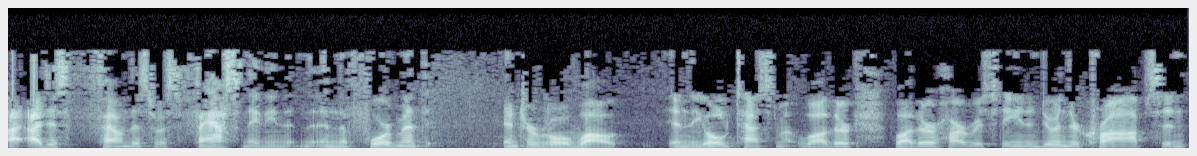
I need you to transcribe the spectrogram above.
I, I just found this was fascinating in the four month interval while in the Old Testament while they're while they're harvesting and doing their crops and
